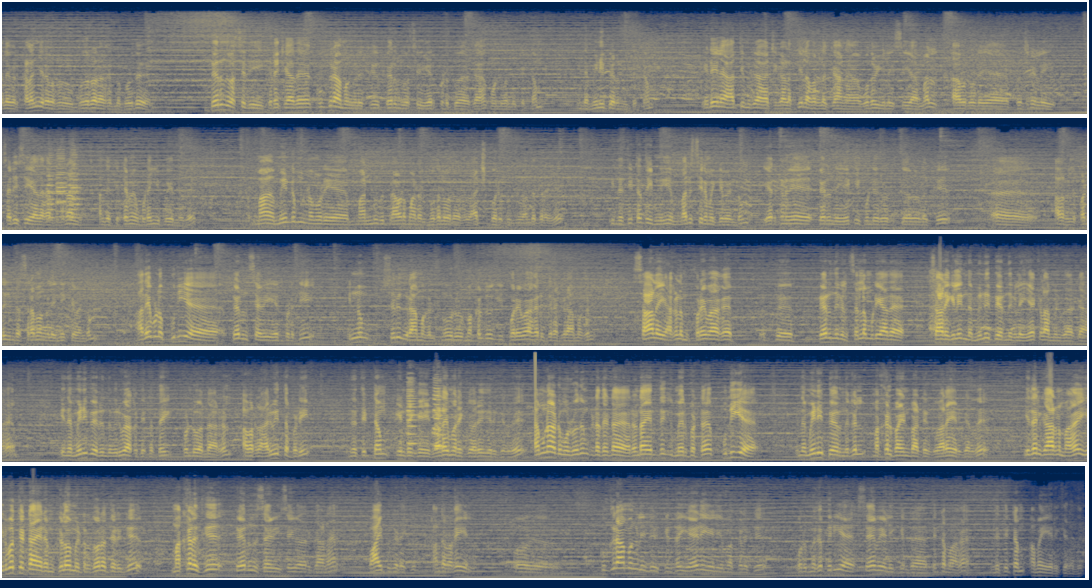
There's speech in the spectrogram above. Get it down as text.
தலைவர் கலைஞர் அவர்கள் முதல்வராக இருந்தபோது பேருந்து வசதி கிடைக்காத குக்கிராமங்களுக்கு பேருந்து வசதி ஏற்படுத்துவதற்காக கொண்டு வந்த திட்டம் இந்த மினி பேருந்து திட்டம். இடையில அதிமுக ஆட்சி காலத்தில் அவர்களுக்கான உதவிகளை செய்யாமல் அவருடைய பிரச்சனைகளை சரி செய்யாத காரணத்தினால் அந்த திட்டமே முடங்கி போயிருந்தது. மா மீண்டும் நம்முடைய மாண்புமிகு திராவிட மாடல் முதல்வர் அவர்கள் ஆட்சி பொறுப்புக்கு வந்த பிறகு இந்த திட்டத்தை மிக மறுசீரமைக்க வேண்டும். ஏற்கனவே பேருந்தை இயக்கிக் கொண்டிருக்கிறவர்களுக்கு அவர்கள் படுகின்ற சிரமங்களை நீக்க வேண்டும். அதே போல் புதிய பேருந்து சேவையை ஏற்படுத்தி இன்னும் சிறு கிராமங்கள் நூறு மக்கள் தொகை குறைவாக இருக்கிற கிராமங்கள் சாலை அகலம் குறைவாக பே- பேருந்துகள் செல்ல முடியாத சாலைகளில் இந்த மினி பேருந்துகளை இயக்கலாம் என்பதற்காக இந்த மினி பேருந்து விரிவாக்க திட்டத்தை கொண்டு வந்தார்கள். அவர்கள் அறிவித்தபடி இந்த திட்டம் இன்றைக்கு நடைமுறைக்கு வருகை இருக்கிறது. தமிழ்நாடு முழுவதும் கிட்டத்தட்ட ரெண்டாயிரத்துக்கு மேற்பட்ட புதிய இந்த மினி பேருந்துகள் மக்கள் பயன்பாட்டிற்கு வர இருக்கிறது. இதன் காரணமாக இருபத்தெட்டாயிரம் கிலோமீட்டர் தூரத்திற்கு மக்களுக்கு பேருந்து சேவை செய்வதற்கான வாய்ப்பு கிடைக்கும். அந்த வகையில் குக்கிராமங்களில் இருக்கின்ற ஏழை எளிய மக்களுக்கு ஒரு மிகப்பெரிய சேவை அளிக்கின்ற திட்டமாக இந்த திட்டம் அமைய இருக்கிறது.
